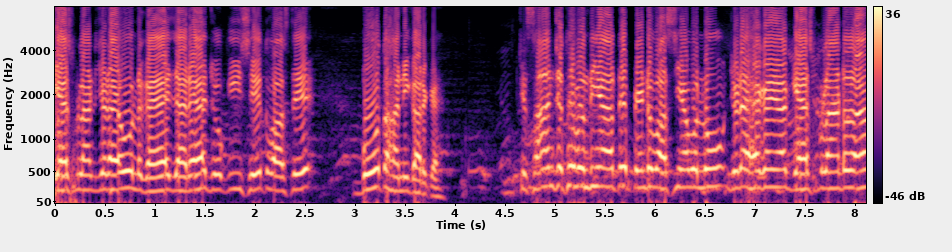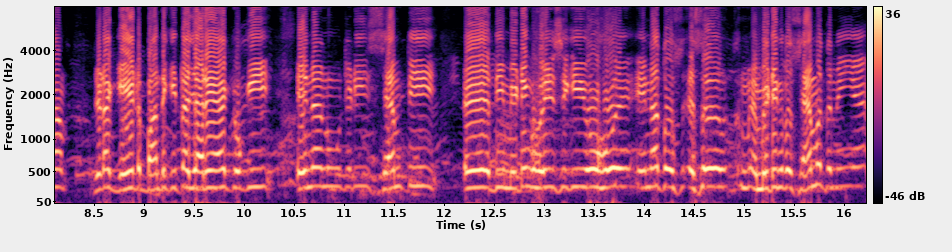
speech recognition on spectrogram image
ਗੈਸ ਪਲਾਂਟ ਜਿਹੜਾ ਹੈ ਉਹ ਲਗਾਇਆ ਜਾ ਰਿਹਾ ਜੋ ਕਿ ਸਿਹਤ ਵਾਸਤੇ ਬਹੁਤ ਹਾਨੀਕਾਰਕ ਹੈ। ਕਿਸਾਨ ਜਥੇਬੰਦੀਆਂ ਅਤੇ ਪਿੰਡ ਵਾਸੀਆਂ ਵੱਲੋਂ ਜਿਹੜਾ ਹੈਗਾ ਆ ਗੈਸ ਪਲਾਂਟ ਦਾ ਜਿਹੜਾ ਗੇਟ ਬੰਦ ਕੀਤਾ ਜਾ ਰਿਹਾ ਹੈ ਕਿਉਂਕਿ ਇਹਨਾਂ ਨੂੰ ਜਿਹੜੀ ਸਹਿਮਤੀ ਅਹ, ਦੀ ਮੀਟਿੰਗ ਹੋਈ ਸੀਗੀ ਉਹ ਇਹਨਾਂ ਤੋਂ ਇਸ ਮੀਟਿੰਗ ਤੋਂ ਸਹਿਮਤ ਨਹੀਂ ਹੈ।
